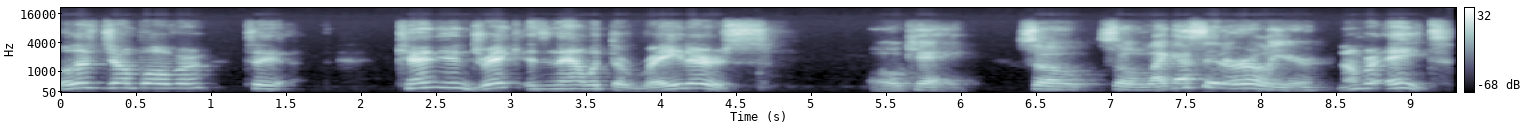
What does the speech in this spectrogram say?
well, let's jump over to Kenyon Drake is now with the Raiders. Okay. So so like I said earlier, number eight.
